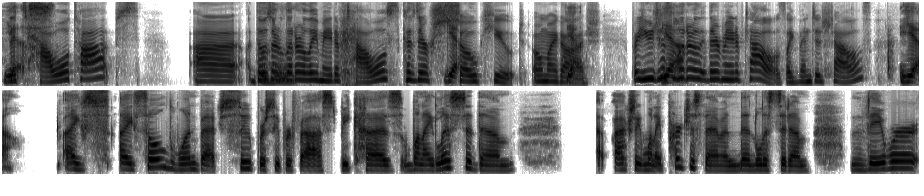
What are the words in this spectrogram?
The Yes. towel tops, uh, those are Mhm. literally made of towels because they're Yeah. so cute. Oh my gosh. But you just Yeah. literally, they're made of towels, like vintage towels. Yeah. I, I sold one batch super, super fast because when I listed them, actually, when I purchased them and then listed them, they were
